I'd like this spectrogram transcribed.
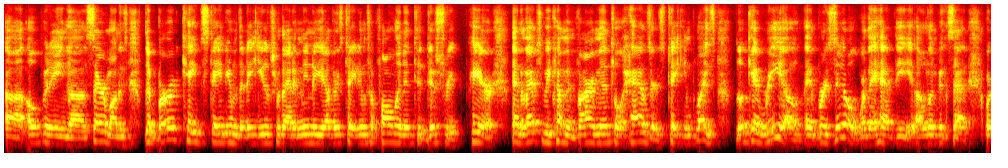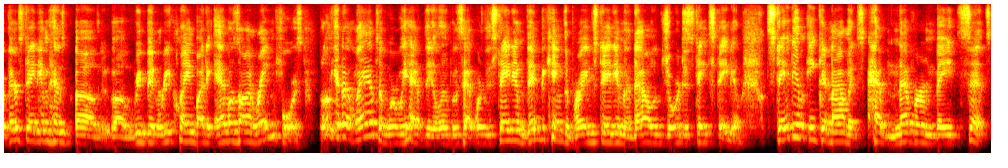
uh, opening uh, ceremonies. The Birdcage Stadium that they use for that and many other stadiums have fallen into disrepair and have actually become environmental hazards taking place. Look at Rio in Brazil, where they have the Olympics at, where their stadium has uh, uh, been reclaimed by the Amazon rainforest. Look at Atlanta, where we have the Olympics at, where the stadium then became the Brave Stadium and now Georgia State Stadium. Stadium economics have never made sense.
